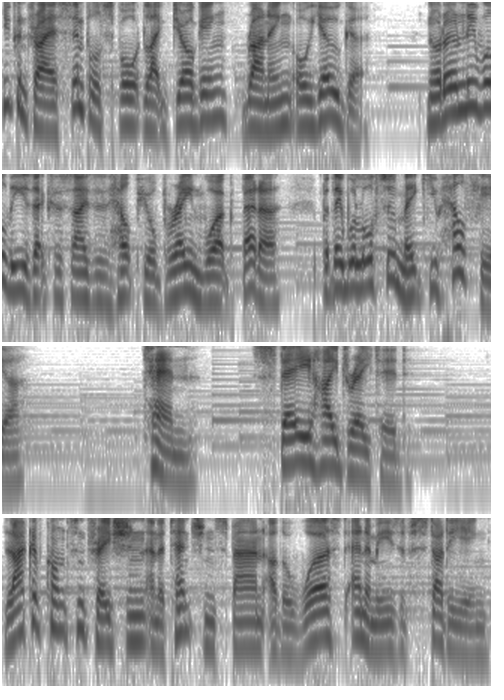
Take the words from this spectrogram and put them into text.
you can try a simple sport like jogging, running, or yoga. Not only will these exercises help your brain work better, but they will also make you healthier. 10. Stay hydrated. Lack of concentration and attention span are the worst enemies of studying.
